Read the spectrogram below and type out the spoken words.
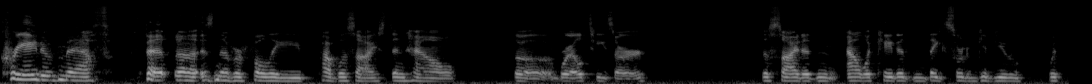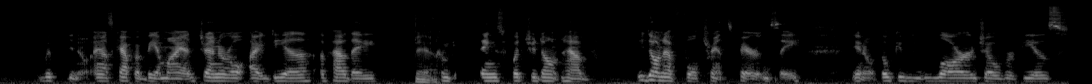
creative math that uh, is never fully publicized in how the royalties are decided and allocated, and they sort of give you with you know ASCAP and BMI a general idea of how they yeah. compute things, but you don't have you don't have full transparency. You know, they'll give you large overviews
